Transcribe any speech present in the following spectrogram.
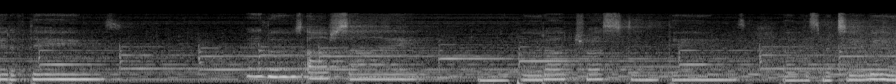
the spirit of things. We lose our sight when we put our trust in things of this material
